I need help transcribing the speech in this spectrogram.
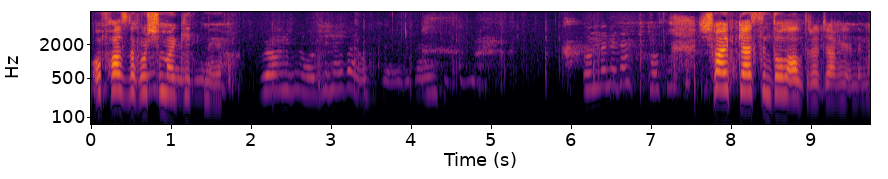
O fazla hoşuma gitmiyor. Brownie'nin orijinali var o güzel. Ben onu çok seviyorum. Onda neden kosmetik? Şuayb gelsin dol aldıracağım kendime.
